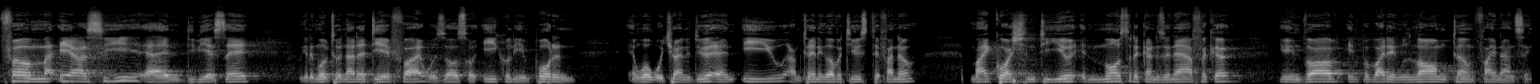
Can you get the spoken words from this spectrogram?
from ARC and DBSA, we're going to move to another DFI, was also equally important in what we're trying to do. And EU, I'm turning over to you, Stefano. My question to you, in most of the countries in Africa, you're involved in providing long-term financing.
